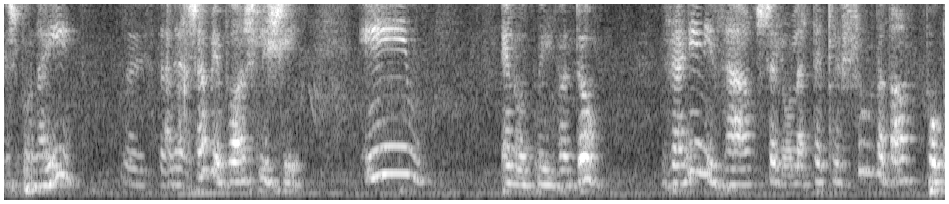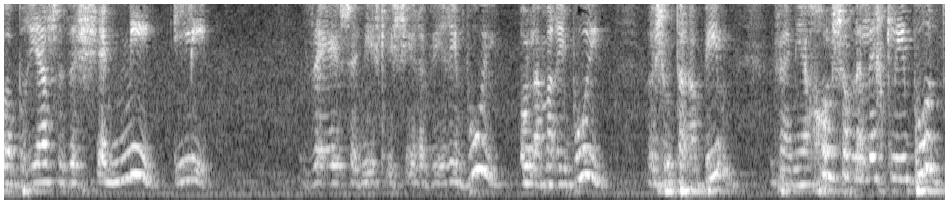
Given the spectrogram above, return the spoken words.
חשבונאית. אז עכשיו יבוא השלישי. אם אין עוד מלבדו, ואני נזהר שלא לתת לשום דבר פה בבריאה שזה שני לי. זה שני, שלישי, רביעי, ריבוי, עולם הריבוי, רשות הרבים, ואני יכול שם ללכת לאיבוד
